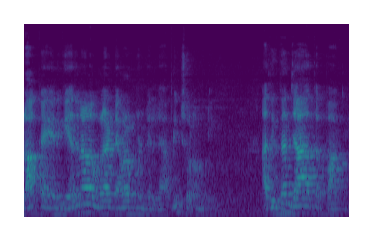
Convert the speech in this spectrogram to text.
பிளாக் ஆகிருக்கு எதனால் உங்களால் டெவலப்மெண்ட் இல்லை அப்படின்னு சொல்ல முடியும். அதுக்கு தான் ஜாதகத்தை பார்க்கணும்.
